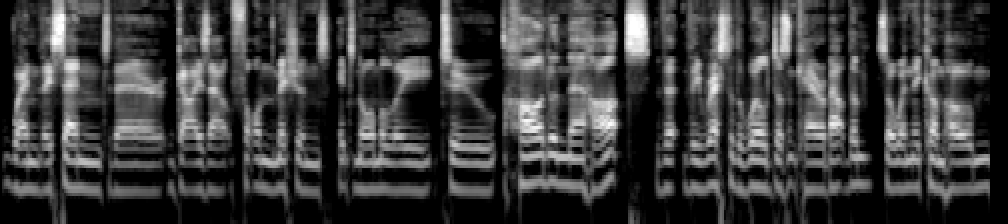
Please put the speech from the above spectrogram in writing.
when they send their guys out for on missions, it's normally to harden their hearts that the rest of the world doesn't care about them. So when they come home,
